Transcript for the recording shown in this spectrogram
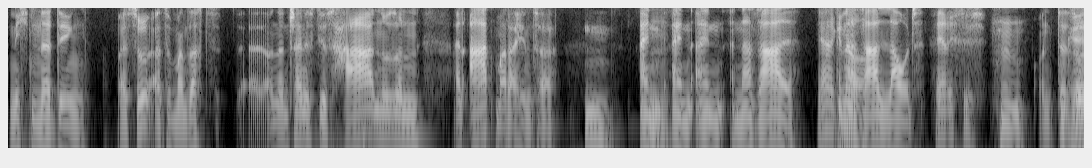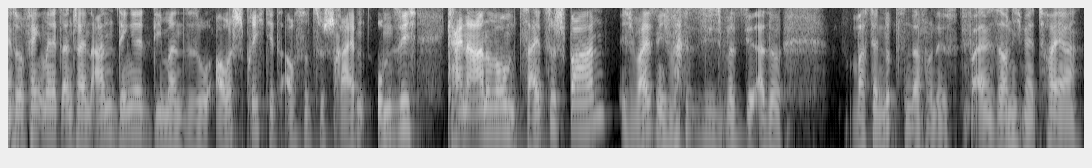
nicht ne Ding. Weißt du? Also man sagt, äh, und anscheinend ist dieses H nur so ein, ein Atmer dahinter. Ein, ein, ein Nasal. Ja, genau. Ein Nasallaut. Ja, richtig. Hm. Und das, Okay. so, so fängt man jetzt anscheinend an, Dinge, die man so ausspricht, jetzt auch so zu schreiben, um sich, keine Ahnung warum, Zeit zu sparen. Ich weiß nicht, was, die- was die, also was der Nutzen davon ist. Vor allem ist es auch nicht mehr teuer,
